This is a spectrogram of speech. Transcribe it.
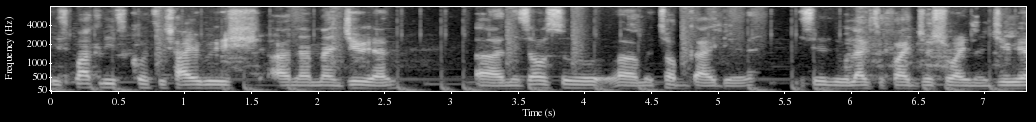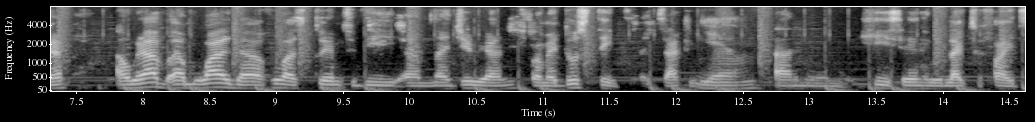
is partly Scottish, Irish, and um, Nigerian, and he's also um, a top guy there. He says he would like to fight Joshua in Nigeria. And we have um, Wilder, who has claimed to be um, Nigerian from Edo State, exactly. Yeah. And um, he's saying he would like to fight,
